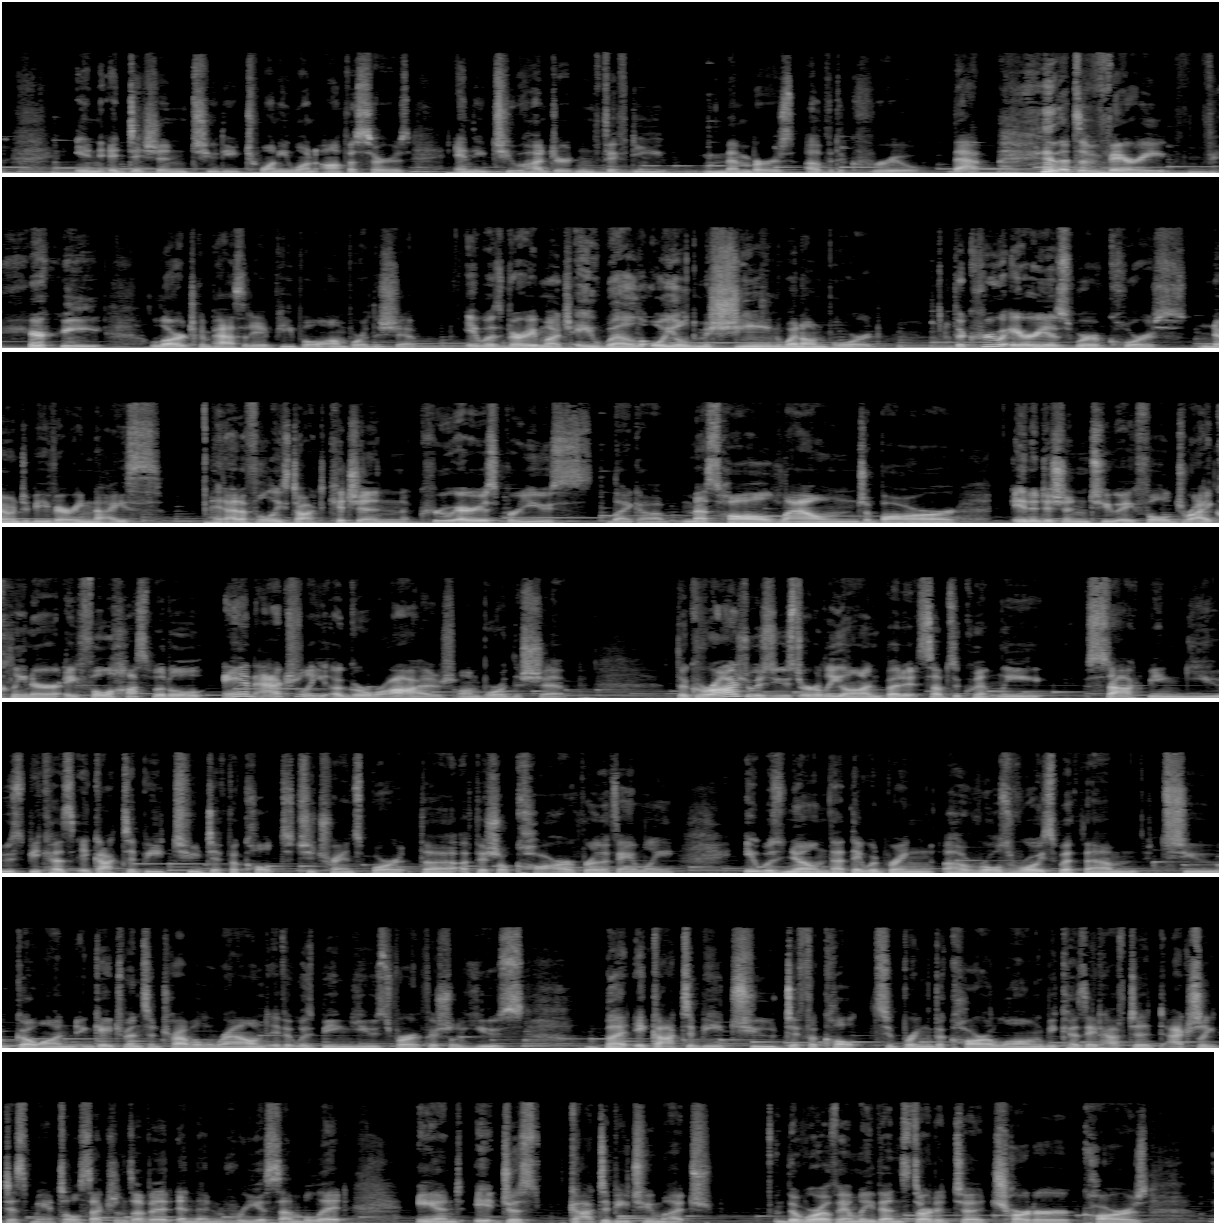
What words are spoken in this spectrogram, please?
in addition to the 21 officers and the 250 members of the crew. That that's a very very large capacity of people on board the ship. It was very much a well-oiled machine when on board. The crew areas were of course known to be very nice. It had a fully stocked kitchen, crew areas for use like a mess hall, lounge, a bar, in addition to a full dry cleaner, a full hospital, and actually a garage on board the ship. The garage was used early on, but it subsequently stopped being used because it got to be too difficult to transport the official car for the family. It was known that they would bring a Rolls Royce with them to go on engagements and travel around if it was being used for official use. But it got to be too difficult to bring the car along because they'd have to actually dismantle sections of it and then reassemble it. And it just got to be too much. The royal family then started to charter cars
